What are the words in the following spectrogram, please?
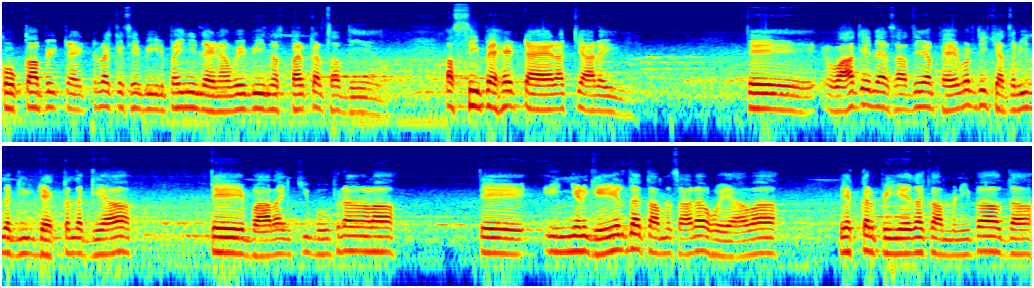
ਕੋਕਾ ਵੀ ਟਰੈਕਟਰ ਆ, ਕਿਸੇ ਵੀਰ ਭਾਈ ਨੇ ਲੈਣਾ ਹੋਵੇ, ਵੀ ਨਸਪਰ ਕਰ ਸਕਦੇ ਆ। 80 ਪੈਸੇ ਟਾਇਰ ਆ ਚਾਰੇ ਹੀ। ਤੇ ਵਾਹ ਕੇ ਲੈ ਸਕਦੇ ਆ, ਫਾਈਬਰ ਦੀ ਛਤਰੀ ਲੱਗੀ, ਡੈਕ ਲੱਗਿਆ ਤੇ 12 ਇੰਚੀ ਬੂਫਰਾਂ ਵਾਲਾ। ਤੇ ਇੰਜਨ ਗੇਅਰ ਦਾ ਕੰਮ ਸਾਰਾ ਹੋਇਆ ਵਾ। 1 ਰੁਪਏ ਦਾ ਕੰਮ ਨਹੀਂ ਭਾਲਦਾ।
